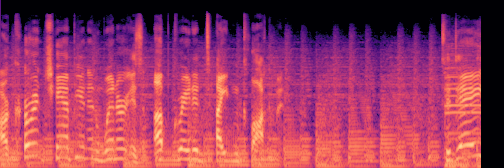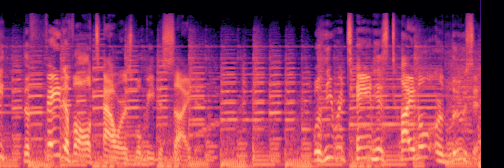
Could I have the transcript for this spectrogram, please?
Our current champion and winner is upgraded Titan Clockman. Today, the fate of all towers will be decided. Will he retain his title or lose it?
